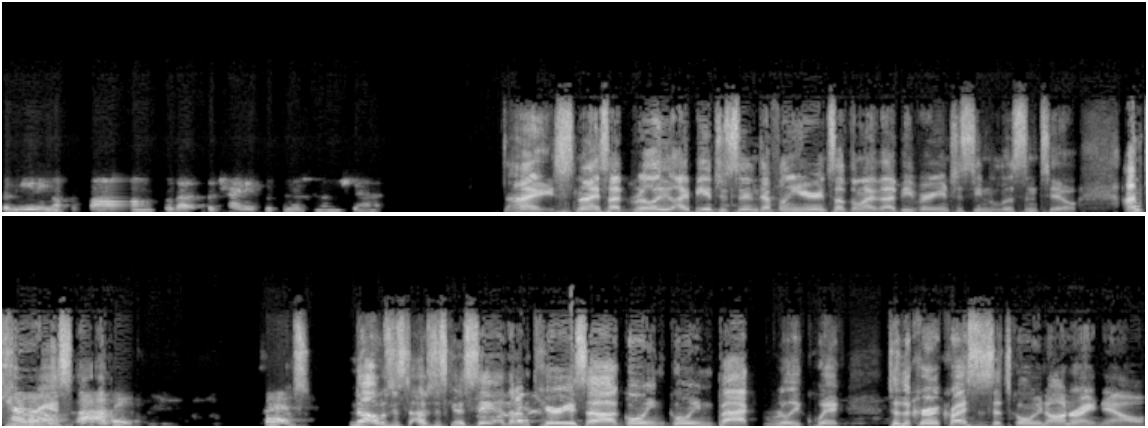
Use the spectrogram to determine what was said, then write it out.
the meaning of the song so that the Chinese listeners can understand it. Nice, nice. I'd really, I'd be interested in definitely hearing something like that. That'd be very interesting to listen to. I'm curious. I, know. I, I mean, go ahead. No, I was just I was just gonna say that I'm curious. Uh, going going back really quick to the current crisis that's going on right now.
